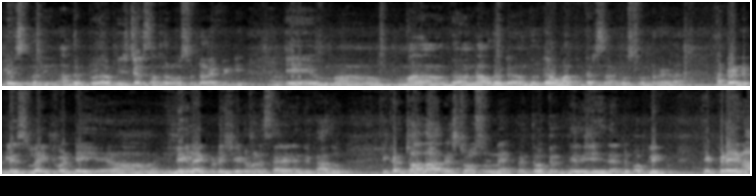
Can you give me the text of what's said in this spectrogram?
ప్లేస్ ఉన్నది. అందరు విజిటర్స్ అందరూ వస్తుంటారు అక్కడికి. మా- మా నవదుర్గ దుర్గామాత దర్శనానికి వస్తుంటారు అక్కడ. అటువంటి ప్లేస్లో ఇటువంటి ఇల్లీగల్ యాక్టివిటీస్ చేయడం అనేది సరైనది కాదు. ఇక్కడ చాలా రెస్ట్ హౌస్ ఉన్నాయి. ప్రతి ఒక్కరికి తెలియజేసేది అంటే పబ్లిక్ ఎక్కడైనా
